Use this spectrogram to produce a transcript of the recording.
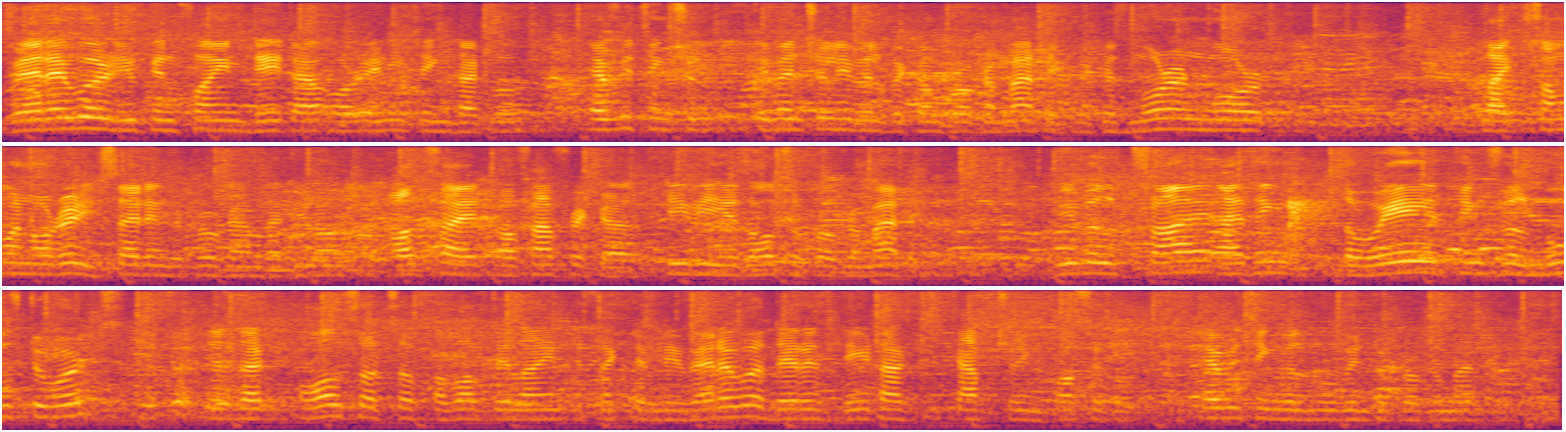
Wherever you can find data or anything that will, everything should eventually will become programmatic because more and more like someone already said in the program that you know outside of Africa, TV is also programmatic. We will try. I think the way things will move towards is that all sorts of above the line, effectively wherever there is data capturing possible, everything will move into programmatic.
